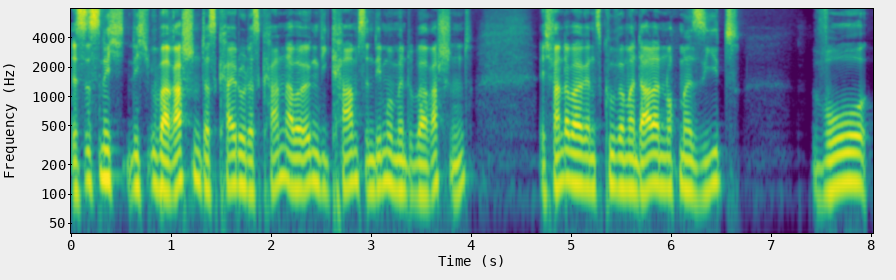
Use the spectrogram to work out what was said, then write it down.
es ist nicht, nicht überraschend, dass Kaido das kann, aber irgendwie kam es in dem Moment überraschend. Ich fand aber ganz cool, wenn man da dann nochmal sieht, wo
